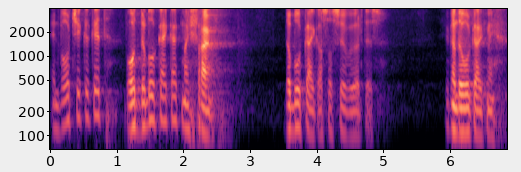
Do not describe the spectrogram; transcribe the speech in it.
En waar check ek dit? Waar dubbel kyk ek my vrou? Dubbel kyk as al so 'n woord is. Jy kan dubbel kyk nie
